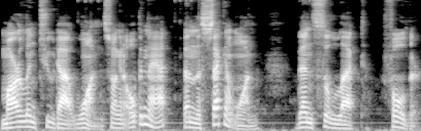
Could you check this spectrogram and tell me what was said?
Marlin 2.1. So I'm going to open that, then the second one, then select Folder.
